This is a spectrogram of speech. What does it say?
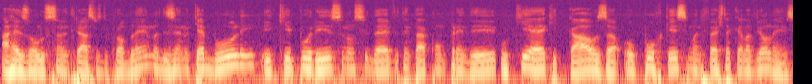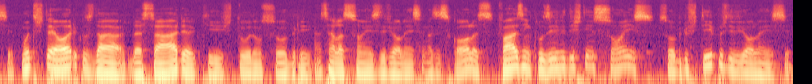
a resolução, entre aspas, do problema, dizendo que é bullying e que por isso não se deve tentar compreender o que é que causa ou por que se manifesta aquela violência. Muitos teóricos da, dessa área que estudam sobre as relações de violência nas escolas fazem, inclusive, distinções sobre os tipos de violência.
